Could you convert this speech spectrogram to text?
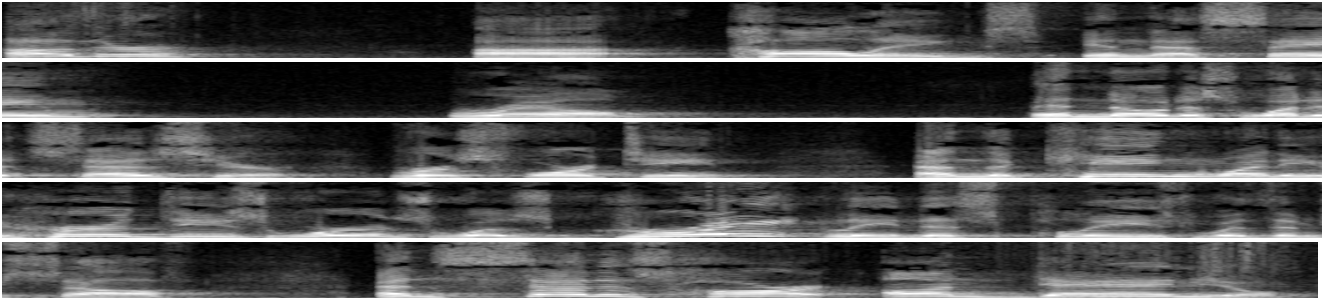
other uh, colleagues in that same realm. And notice what it says here, verse 14. And the king, when he heard these words, was greatly displeased with himself and set his heart on Daniel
